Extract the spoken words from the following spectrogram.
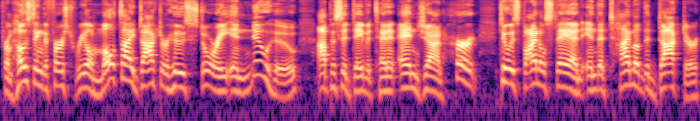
from hosting the first real multi Doctor Who story in New Who, opposite David Tennant and John Hurt, to his final stand in The Time of the Doctor.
